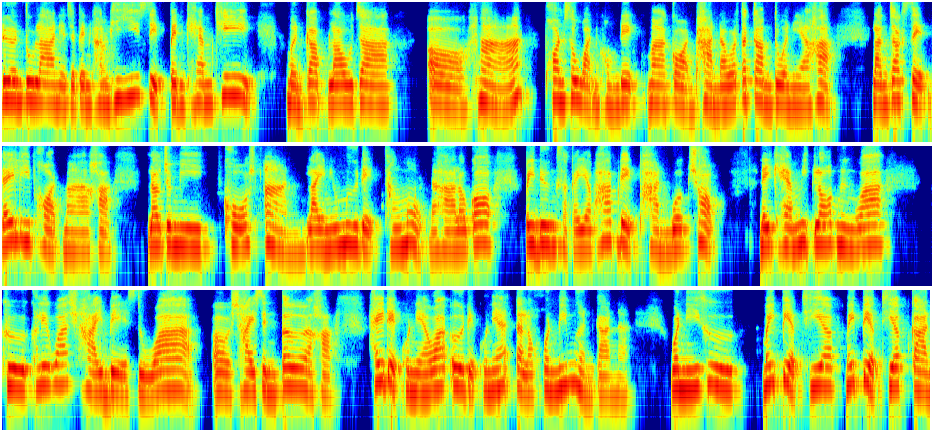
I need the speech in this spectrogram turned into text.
เดือนตุลาเนี่ยจะเป็นแคมป์ที่ 20 เป็นแคมป์ที่เหมือนกับเราจะเอ่อหาพรสวรรค์ของเด็กมาก่อนผ่านนวัตกรรมตัวนี้ค่ะ หลังจากเสร็จได้ report มาค่ะ เราจะมีโค้ชอ่านลายนิ้วมือเด็กทั้งหมดนะคะ แล้วก็ไปดึงศักยภาพเด็กผ่านเวิร์กช็อปในแคมป์อีกรอบนึงว่า คือเขาเรียกว่า child base หรือว่าเออ child center อะค่ะ ให้เด็กคนนี้ว่าเออเด็กคนนี้แต่ละคนไม่เหมือนกันอะวันนี้คือไม่เปรียบเทียบไม่เปรียบเทียบกัน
